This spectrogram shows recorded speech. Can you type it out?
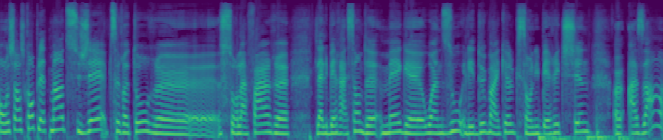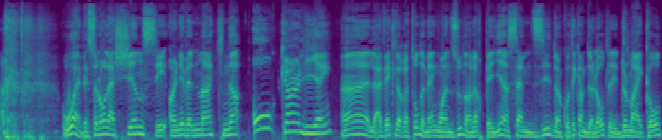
on change complètement de sujet. Petit retour euh, sur l'affaire euh, de la libération de Meg euh, Wanzhou, les deux Michael qui sont libérés de Chine. Un hasard? Ouais, ben selon la Chine, c'est un événement qui n'a aucun lien hein, avec le retour de Meng Wanzhou dans leur pays un samedi d'un côté comme de l'autre les deux Michael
